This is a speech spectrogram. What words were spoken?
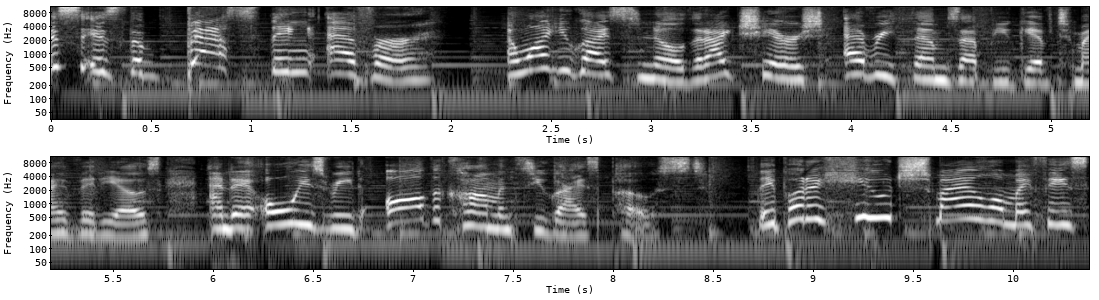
This is the best thing ever! I want you guys to know that I cherish every thumbs up you give to my videos, and I always read all the comments you guys post. They put a huge smile on my face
